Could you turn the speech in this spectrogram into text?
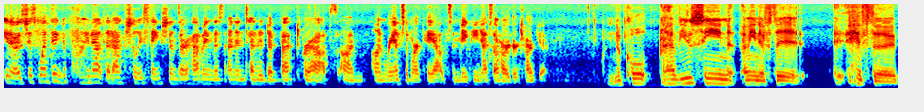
you know, it's just one thing to point out that actually sanctions are having this unintended effect, perhaps on on ransomware payouts and making us a harder target. Nicole, have you seen? I mean, if the if the,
